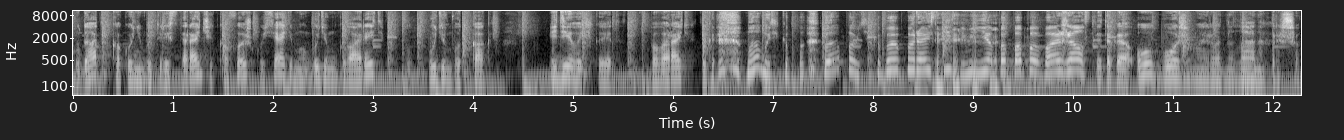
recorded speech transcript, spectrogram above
куда-то в какой-нибудь ресторанчик, кафешку, сядем и будем говорить, будем вот как-то. И девочка эта поворачивает, такая, мамочка, папочка, простите меня, папа, пожалуйста. И такая, о, боже мой родной, ладно, хорошо.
